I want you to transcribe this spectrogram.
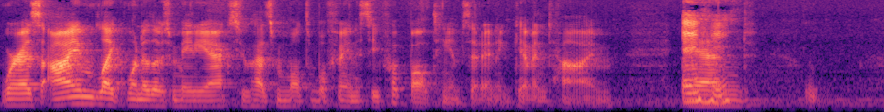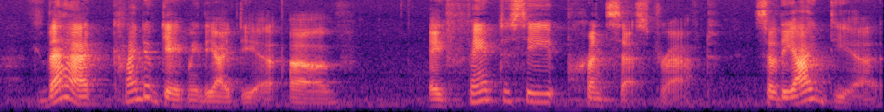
whereas I'm like one of those maniacs who has multiple fantasy football teams at any given time, mm-hmm. and that kind of gave me the idea of a fantasy princess draft. So the idea,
